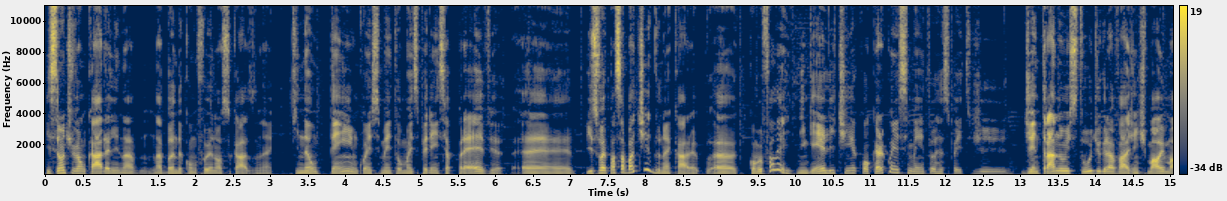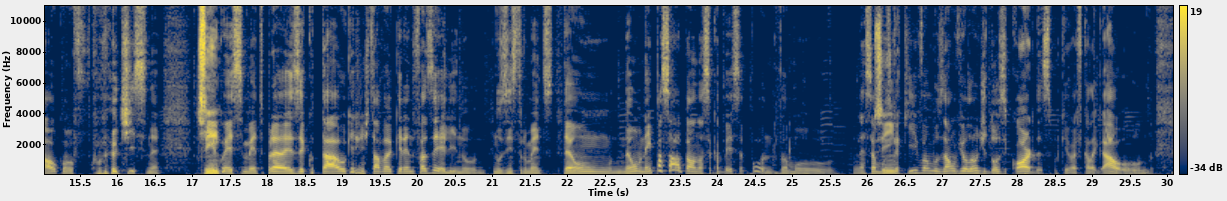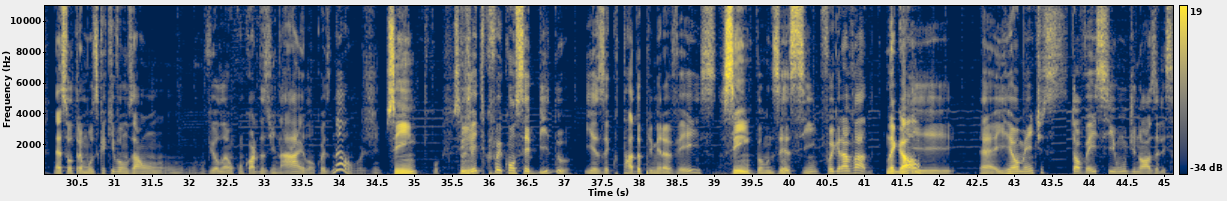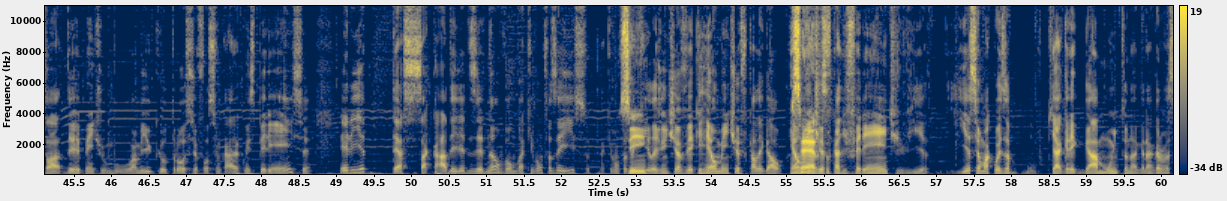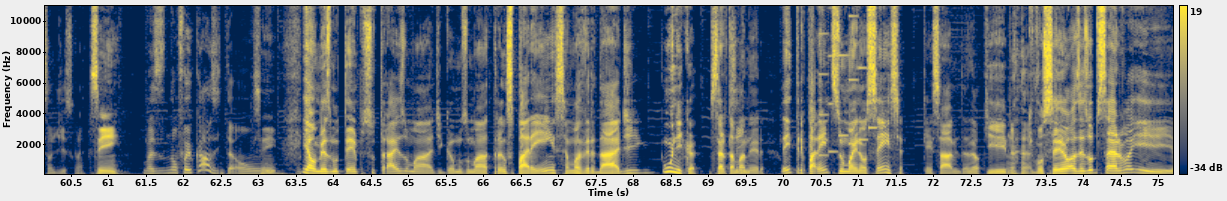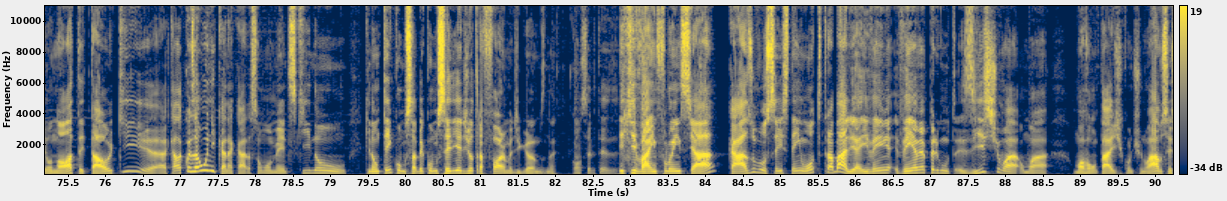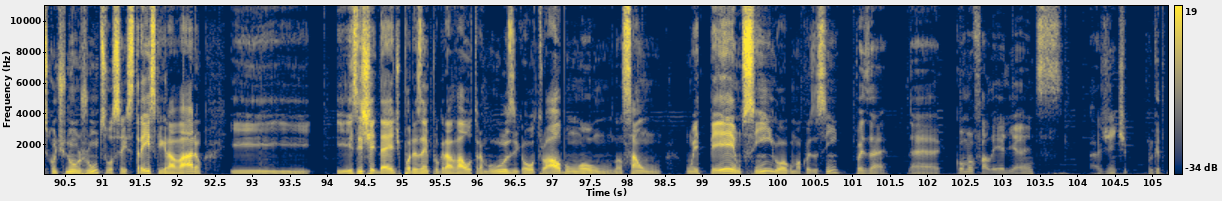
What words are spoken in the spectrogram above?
E se não tiver um cara ali na, na banda, como foi o nosso caso, né? Que não tem um conhecimento ou uma experiência prévia, é... isso vai passar batido, né, cara? Uh, como eu falei, ninguém ali tinha qualquer conhecimento a respeito de, de entrar num estúdio e gravar. A gente mal e mal, como, como eu disse, né? Tinha Sim. conhecimento para executar o que a gente estava querendo fazer ali no, nos instrumentos. Então, não nem passava pela nossa cabeça, pô, vamos nessa Sim. música aqui vamos usar um violão de 12 cordas, porque vai ficar legal. Ou nessa outra música aqui vamos usar um, um violão com cordas de nylon, coisa. Não, gente, Sim. Tipo, Sim. do jeito que foi concebido e executado a primeira vez, Sim. vamos dizer assim, foi gravado. Legal. E, é, e realmente talvez se um de nós ali, sei lá, de repente o, o, amigo que eu trouxe já fosse um cara com experiência, ele ia ter essa sacada, ele ia dizer, não, vamos aqui vamos fazer isso, aqui vamos fazer Sim. aquilo. A gente ia ver que realmente ia ficar legal. Realmente certo. ia ficar diferente, ia, ia ser uma coisa que ia agregar muito na, na gravação do disco, né? Sim. Mas não foi o caso, então. Sim. E ao mesmo tempo isso traz uma, digamos, uma transparência, uma verdade única, de certa Sim. maneira. Entre parênteses, uma inocência, quem sabe, entendeu? Que, que você às vezes observa e ou nota e tal, e que é aquela coisa única, né, cara? São momentos que não, que não tem como saber como seria de outra forma, digamos, né? Com certeza. E que vai influenciar caso vocês tenham outro trabalho. E aí vem, vem a minha pergunta: existe uma, uma, uma vontade de continuar? Vocês continuam juntos, vocês três que gravaram? E, e existe a ideia de, por exemplo, gravar outra música, outro álbum, ou um, lançar um, um EP, um single, alguma coisa assim? Pois é. É, como eu falei ali antes, a gente. Porque tu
